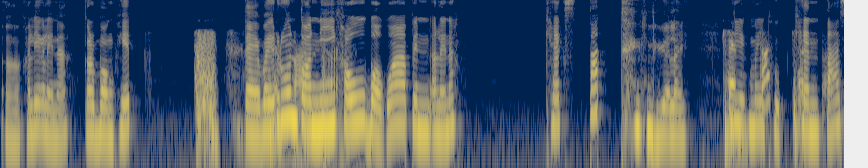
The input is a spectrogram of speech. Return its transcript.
เออเขาเรียกอะไรนะกระบองเพชรแต่วัยรุ่นตอนนี้เขาบอกว่าเป็นอะไรนะ แคคตัสหรืออะไร เรียกไม่ถูกแคนตัส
